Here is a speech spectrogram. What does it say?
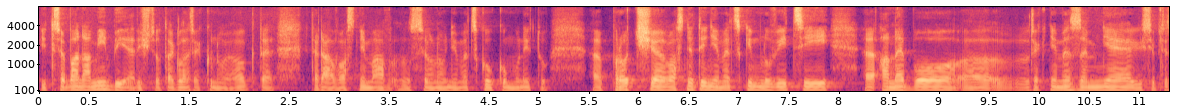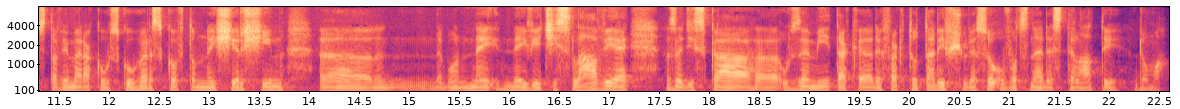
i třeba Namíbie, když to takhle řeknu, jo, která vlastně má silnou německou komunitu. Eh, proč vlastně ty německy mluvící, eh, anebo řekněme země, když si představíme Rakousko, Rakousko-Uhersko v tom nejširším eh, nebo nej, největší slávě z hlediska eh, území, tak de facto tady všude jsou ovocné destiláty doma.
